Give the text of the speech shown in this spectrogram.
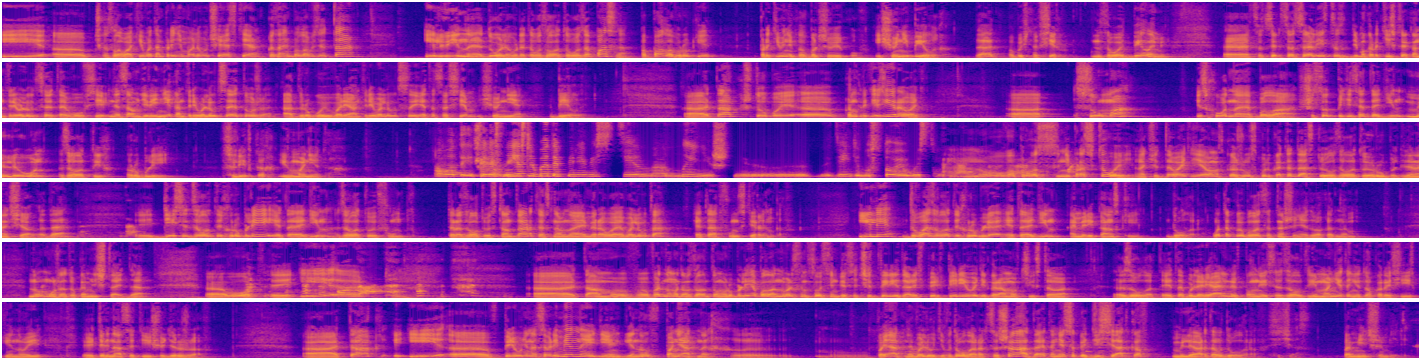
и Чехословакии в этом принимали участие. Казань была взята, и львиная доля вот этого золотого запаса попала в руки противников большевиков, еще не белых, да, обычно всех называют белыми, Э, социалисты, демократическая контрреволюция – это вовсе, на самом деле, не контрреволюция тоже, а другой вариант революции – это совсем еще не белый. Э, так, чтобы э, конкретизировать, сумма исходная была 651 миллион золотых рублей в слитках и в монетах. А вот интересно, если бы это перевести на нынешние деньги, ну, стоимость. Ну, вопрос да? непростой. Значит, давайте я вам скажу, сколько тогда стоил золотой рубль для начала, да? да. 10 э, золотых рублей – это один золотой фунт. Тогда золотой стандарт, основная мировая валюта – это фунт стерлингов. Или 2 золотых рубля – это один американский доллар. Вот такое было соотношение, 2 к 1. Ну, можно только мечтать, да? Э, вот. Э, и там в, в одном этом золотом рубле было 0,774 даже в переводе граммов чистого золота. Это были реальные вполне себе золотые монеты, не только российские, но и 13 еще держав. А, так, и э, в переводе на современные деньги, ну, в понятных э, в понятной валюте, в долларах США, да, это несколько десятков миллиардов долларов сейчас, по меньшей мере.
